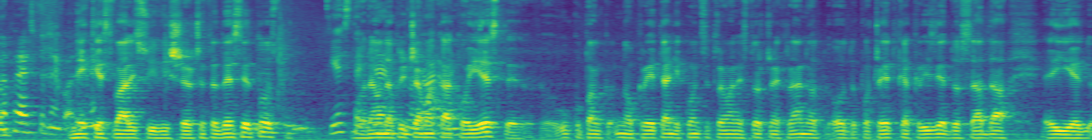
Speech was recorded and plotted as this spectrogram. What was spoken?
na prethodne godine. Neke stvari su i više od 40%. Jeste, Moramo da pričamo naravno. kako jeste. Ukupano kretanje koncentrovane stočne hrane od, od početka krize do sada je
